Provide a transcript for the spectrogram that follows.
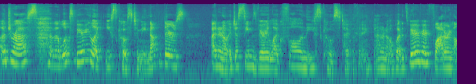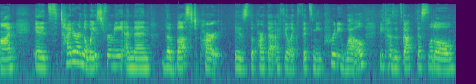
a dress that looks very like East Coast to me. Not that there's I don't know, it just seems very like fall in the East Coast type of thing. I don't know, but it's very, very flattering on. It's tighter in the waist for me and then the bust part is the part that I feel like fits me pretty well because it's got this little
